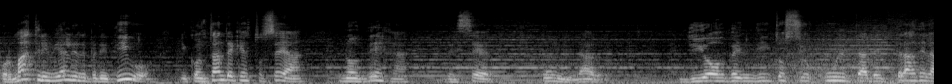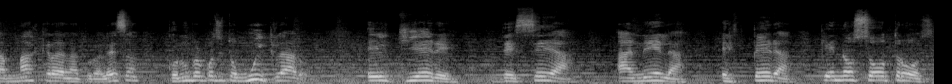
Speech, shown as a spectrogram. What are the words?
Por más trivial y repetitivo y constante que esto sea, no deja de ser un milagro. Dios bendito se oculta detrás de la máscara de la naturaleza con un propósito muy claro. Él quiere, desea, anhela, espera que nosotros,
